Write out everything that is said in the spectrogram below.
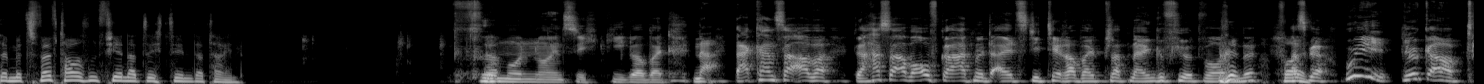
äh, mit 12.416 Dateien. 95 Gigabyte. Na, da kannst du aber, da hast du aber aufgeatmet, als die Terabyte-Platten eingeführt wurden, ne? Hast gedacht, hui, Glück gehabt.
